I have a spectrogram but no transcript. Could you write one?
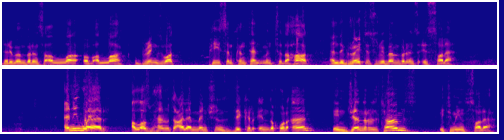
the remembrance of Allah, of Allah brings what? Peace and contentment to the heart. And the greatest remembrance is salah. Anywhere Allah subhanahu wa ta'ala mentions dhikr in the Quran, in general terms, it means salah.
